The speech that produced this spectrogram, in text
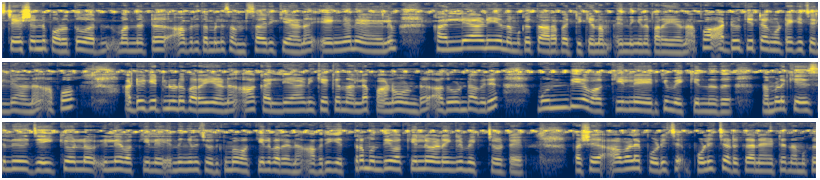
സ്റ്റേഷനിൽ പുറത്ത് വന്നിട്ട് അവർ തമ്മിൽ സംസാരിക്കുകയാണ്. എങ്ങനെയായാലും കല്യാണിയെ നമുക്ക് തറ പറ്റിക്കണം എന്നിങ്ങനെ പറയുകയാണ്. അപ്പോൾ അഡ്വക്കേറ്റ് അങ്ങോട്ടേക്ക് ചെല്ലുകയാണ്. അപ്പോൾ അഡ്വക്കേറ്റിനോട് പറയുകയാണ് ആ കല്യാണിക്കൊക്കെ നല്ല പണമുണ്ട്. അതുകൊണ്ട് അവർ മുന്തിയ വക്കീലിനെ ആയിരിക്കും വെക്കുന്നത്? നമ്മൾ കേസിൽ ജയിക്കുമല്ലോ? ഇല്ലേ വക്കീലെ? എന്നിങ്ങനെ ചോദിക്കുമ്പോൾ വക്കീൽ പറയണം അവർ എത്ര മുന്തിയ വക്കീലിന് വേണമെങ്കിലും വെച്ചോട്ടെ. പക്ഷേ അവളെ പൊടിച്ച് പൊളിച്ചെടുക്കാനായിട്ട് നമുക്ക്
